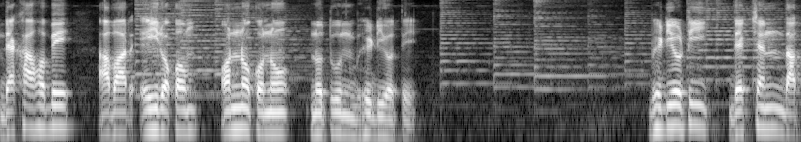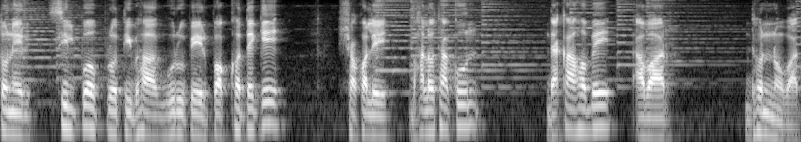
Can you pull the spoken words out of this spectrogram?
দেখা হবে আবার এই রকম অন্য কোনো নতুন ভিডিওতে। ভিডিওটি দেখছেন দাতনের শিল্প প্রতিভা গ্রুপের পক্ষ থেকে। সকলে ভালো থাকুন। দেখা হবে আবার ধন্যবাদ।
